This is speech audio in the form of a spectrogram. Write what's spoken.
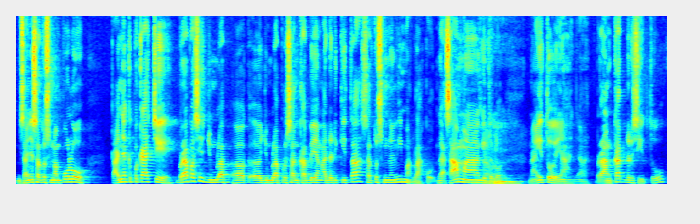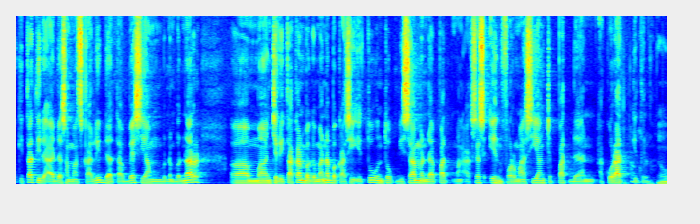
misalnya 190. Tanya ke PKC, berapa sih jumlah eh, jumlah perusahaan KB yang ada di kita? 195. Lah kok nggak sama gitu loh. Nah, itu ya, ya berangkat dari situ kita tidak ada sama sekali database yang benar-benar eh, menceritakan bagaimana Bekasi itu untuk bisa mendapat mengakses informasi yang cepat dan akurat gitu loh. Oh,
